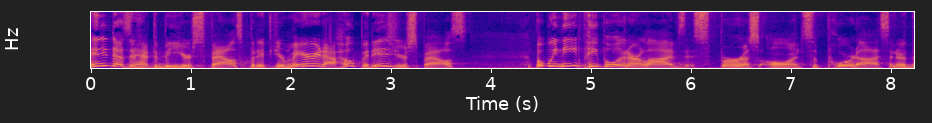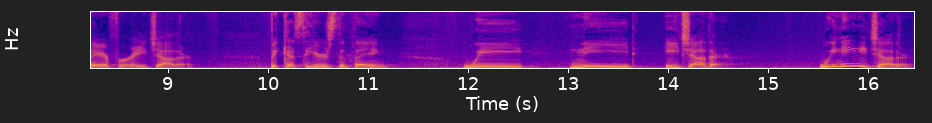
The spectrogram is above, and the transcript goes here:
And it doesn't have to be your spouse, but if you're married, I hope it is your spouse. But we need people in our lives that spur us on, support us, and are there for each other. Because here's the thing we need each other. We need each other.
